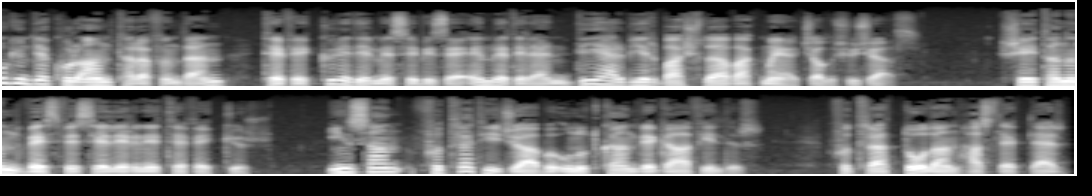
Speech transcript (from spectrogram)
Bugün de Kur'an tarafından tefekkür edilmesi bize emredilen diğer bir başlığa bakmaya çalışacağız. Şeytanın vesveselerini tefekkür. İnsan fıtrat icabı unutkan ve gafildir. Fıtratta olan hasletler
